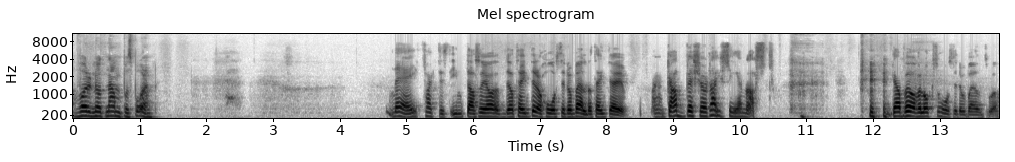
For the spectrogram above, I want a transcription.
Var det något namn på spåren? Nej, faktiskt inte. Alltså jag, jag tänkte då HC Nobel, då tänkte jag ju "Men Gabbe körde senast. Gabbe har väl också HC Nobel tror jag.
